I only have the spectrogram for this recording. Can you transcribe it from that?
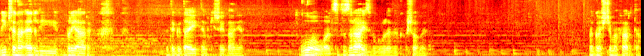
Liczę na early Briar. Dlatego daję temki szejwania. Wow, ale co to za rise w ogóle wykokszony? No gościu ma farta.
